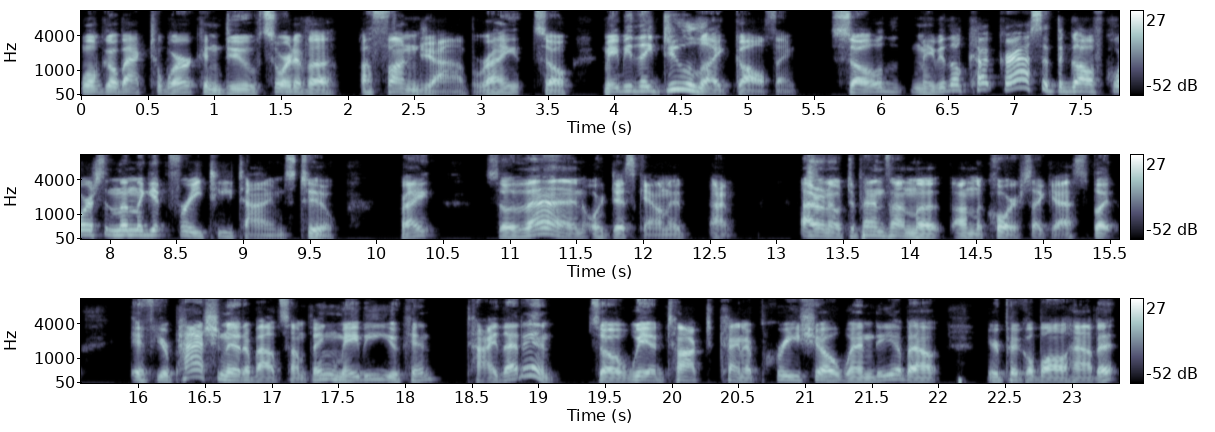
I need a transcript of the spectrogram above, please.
will go back to work and do sort of a, a fun job, right? So maybe they do like golfing. So maybe they'll cut grass at the golf course and then they get free tee times too, right? So then, or discounted. I, I don't know. Depends on the on the course, I guess. But if you're passionate about something, maybe you can tie that in. So we had talked kind of pre-show, Wendy, about your pickleball habit.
